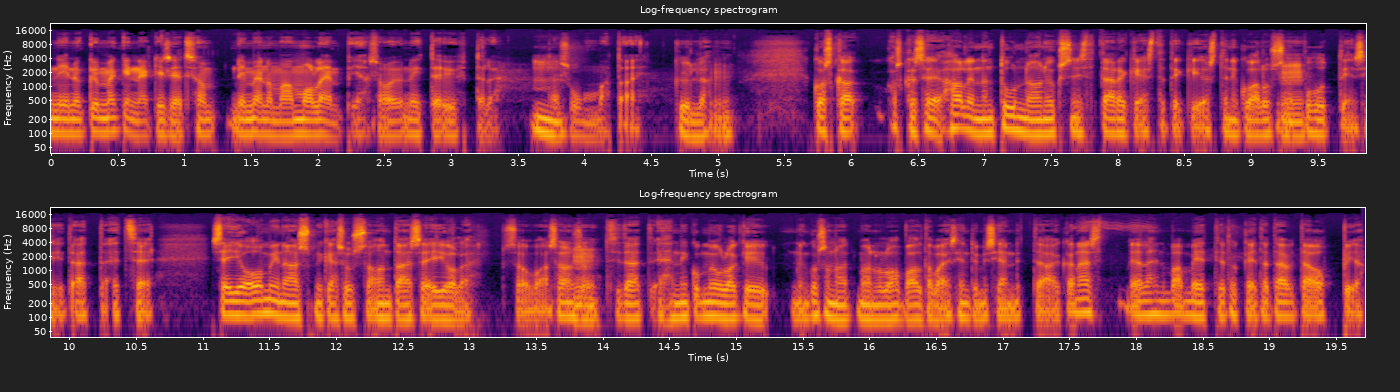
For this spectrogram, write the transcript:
niin no, kyllä mäkin näkisin, että se on nimenomaan molempia, se on niiden yhtälö mm. tai summa tai Kyllä, mm. koska, koska se hallinnan tunne on yksi niistä tärkeistä tekijöistä, niin kuin alussa mm. puhuttiin siitä, että, että se, se ei ole ominaisuus, mikä sinussa on tai se ei ole. Se on vaan se on mm. sitä, että eihän niin kuin minullakin, niin kuin sanoin, että me on ollut valtava esiintymisjännitteen aikana, ja sitten meillä vaan miettii, että okei, tätä pitää oppia,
